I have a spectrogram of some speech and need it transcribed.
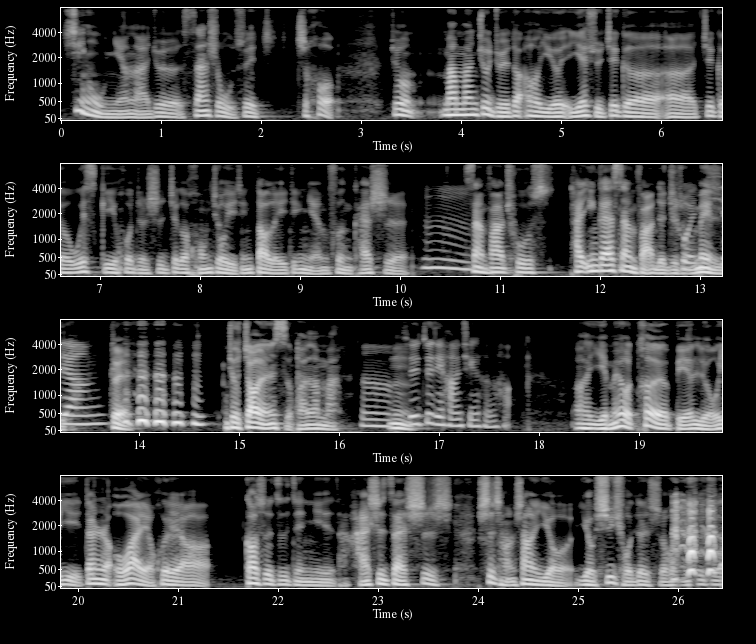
近五年来，就是三十五岁之之后，就慢慢就觉得，哦，也也许这个呃这个 whisky 或者是这个红酒已经到了一定年份，开始嗯散发出它应该散发的这种魅力，对，就招人喜欢了嘛。嗯，嗯所以最近行情很好。呃，也没有特别留意，但是偶尔也会要告诉自己，你还是在市市场上有有需求的时候，你就觉得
